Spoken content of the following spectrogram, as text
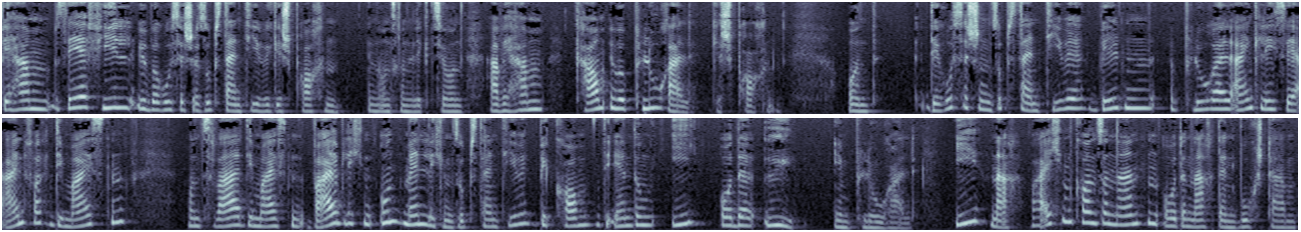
Wir haben sehr viel über russische Substantive gesprochen in unseren Lektionen, aber wir haben kaum über Plural gesprochen. Und die russischen Substantive bilden Plural eigentlich sehr einfach, die meisten. Und zwar die meisten weiblichen und männlichen Substantive bekommen die Endung i oder ü im Plural. I nach weichen Konsonanten oder nach den Buchstaben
